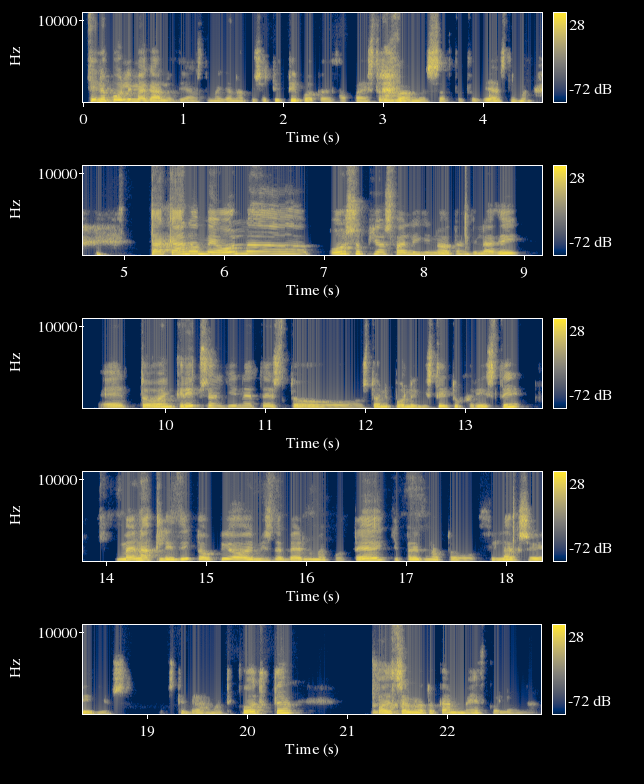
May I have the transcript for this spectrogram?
Και είναι πολύ μεγάλο διάστημα για να πεις ότι τίποτα δεν θα πάει στραβά μέσα σε αυτό το διάστημα. Τα κάναμε όλα όσο πιο ασφαλή γινόταν. Δηλαδή ε, το encryption γίνεται στο, στον υπολογιστή του χρήστη με ένα κλειδί το οποίο εμείς δεν παίρνουμε ποτέ και πρέπει να το φυλάξει ο ίδιος στην πραγματικότητα Προσπάθησαμε να το κάνουμε εύκολο να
